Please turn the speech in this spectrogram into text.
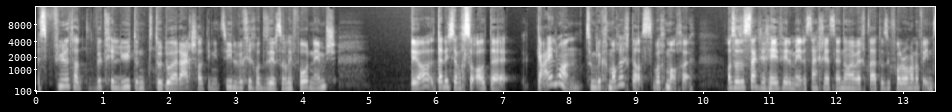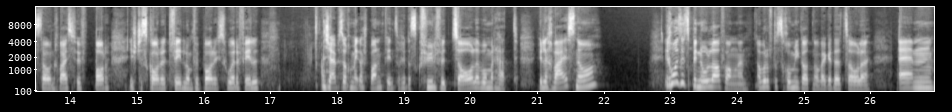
es fühlt halt wirklich Leute und du, du erreichst halt deine Ziele wirklich, die du dir so ein bisschen vornimmst. Ja, dann ist es einfach so, alte geil, Mann, zum Glück mache ich das, was ich mache. Also das denke ich eh viel mehr. Das denke ich jetzt nicht nur, weil ich 10'000 Follower habe auf Insta und ich weiß für ein paar ist das gar nicht viel und für ein paar ist es sehr viel. Es ist einfach auch mega spannend, finde ich, das Gefühl für die Zahlen, die man hat. Weil ich weiß noch, ich muss jetzt bei Null anfangen, aber auf das komme ich gerade noch, wegen der Zahlen. Ähm,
